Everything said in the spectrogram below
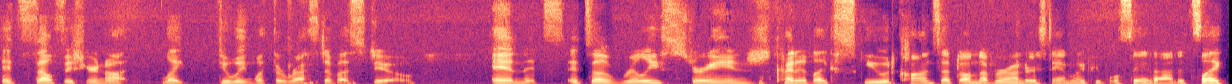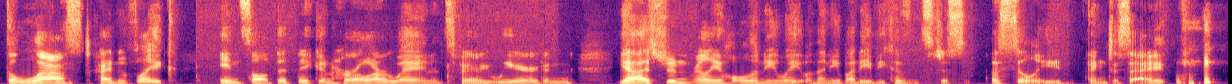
it's selfish you're not like doing what the rest of us do. And it's it's a really strange kind of like skewed concept. I'll never understand why people say that. It's like the last kind of like insult that they can hurl our way and it's very weird and yeah, it shouldn't really hold any weight with anybody because it's just a silly thing to say.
